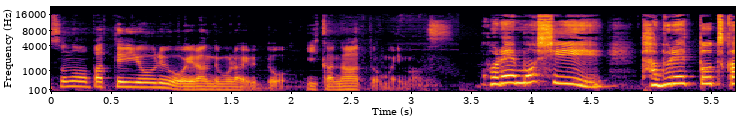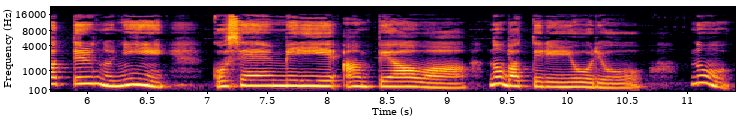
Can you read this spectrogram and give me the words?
そのバッテリー容量を選んでもらえるといいかなと思います。これもしタブレットを使ってるのに 5000mAh のバッテリー容量の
